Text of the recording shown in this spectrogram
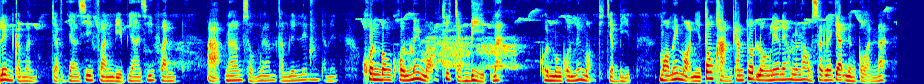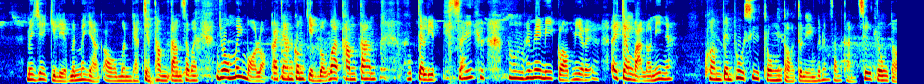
เล่นกับมันจับยาซีฟัน บีบยาซีฟัน อาบน้ำสงน้ำทำเล่นๆทำเล่นคนบางคนไม่เหมาะที่จะบีบนะ คนบางคนไม่เหมาะที่จะบีบ เหมาะไม่เหมาะนี่ต้องผ่านการทดลองแล้วแล้วเล่าสักระยะหนึ่งก่อนนะ ไม่ใช่กิเลสมันไม่อยากเอามันอยากจะทำตามสบายโยมไม่เหมาะหรอกอาจารย์กรมจิตบอกว่าทำตามจริตใสไม่ไม่มีกรอบมีอะไรไอ้จังหวะเหล่านี้เนี่ยความเป็นผู้ซื่อตรงต่อตนเองเป็นเรื่องสำคัญ ซื่อตรงต่อ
